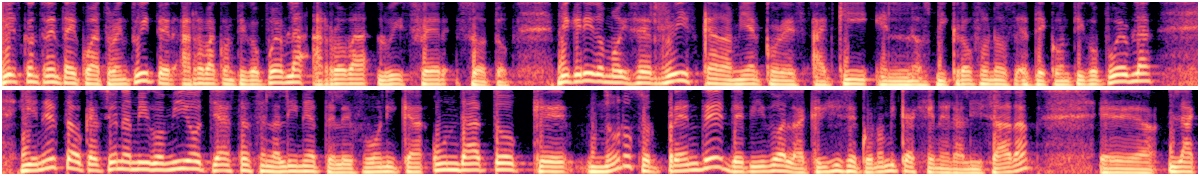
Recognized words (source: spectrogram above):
10 con 34 en Twitter, arroba contigo Puebla, arroba Luis Fer Soto. Mi querido Moisés Ruiz, cada miércoles aquí en los micrófonos de Contigo Puebla. Y en esta ocasión, amigo mío, ya estás en la línea telefónica. Un dato que no nos sorprende debido a la crisis económica generalizada. Eh, la,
